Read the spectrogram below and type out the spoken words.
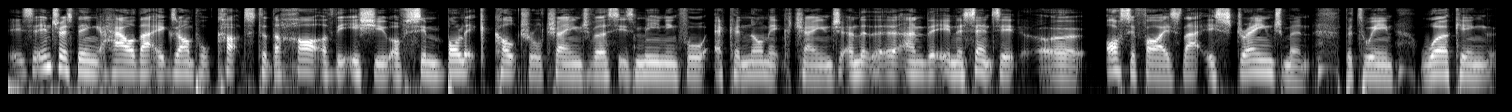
it's interesting how that example cuts to the heart of the issue of symbolic cultural change versus meaningful economic change, and that, and in a sense, it uh, ossifies that estrangement between working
